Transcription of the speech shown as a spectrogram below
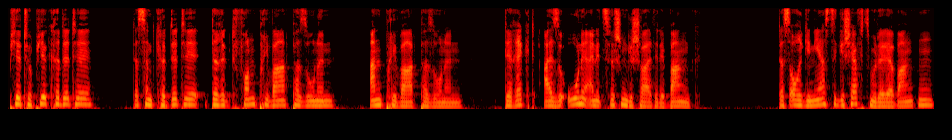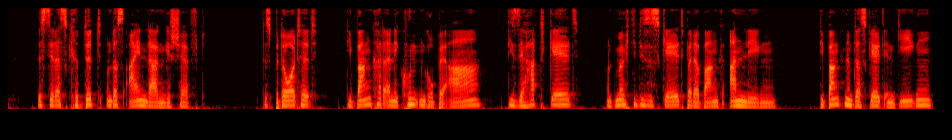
Peer-to-Peer-Kredite, das sind Kredite direkt von Privatpersonen an Privatpersonen, direkt, also ohne eine zwischengeschaltete Bank. Das originärste Geschäftsmodell der Banken ist ja das Kredit- und das Einlagengeschäft. Das bedeutet, die Bank hat eine Kundengruppe A, diese hat Geld und möchte dieses Geld bei der Bank anlegen. Die Bank nimmt das Geld entgegen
